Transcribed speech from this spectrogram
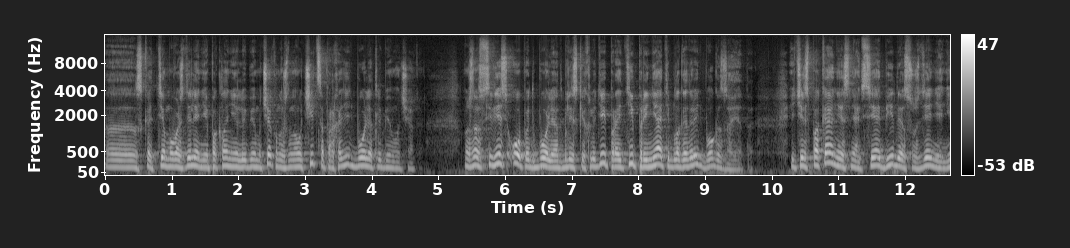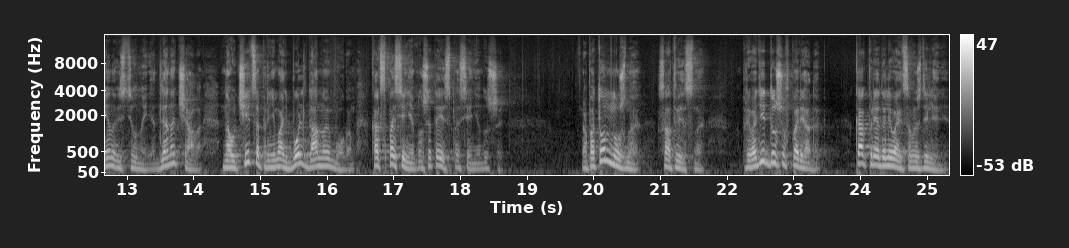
э, сказать, тему вожделения и поклонения любимому человеку, нужно научиться проходить боль от любимого человека. Нужно весь опыт боли от близких людей пройти, принять и благодарить Бога за это. И через покаяние снять все обиды, осуждения, ненависть и уныние. Для начала научиться принимать боль, данную Богом, как спасение, потому что это и есть спасение души. А потом нужно, соответственно, приводить душу в порядок. Как преодолевается вожделение?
